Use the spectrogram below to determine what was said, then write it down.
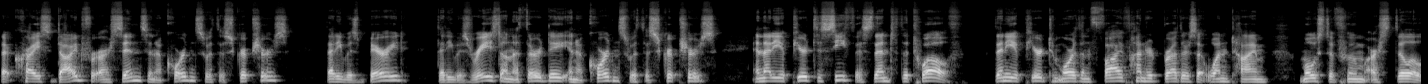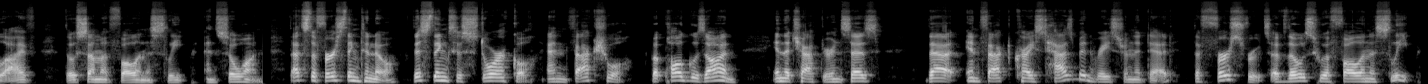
that Christ died for our sins in accordance with the Scriptures, that he was buried, that he was raised on the third day in accordance with the Scriptures, and that he appeared to Cephas, then to the twelve. Then he appeared to more than 500 brothers at one time, most of whom are still alive, though some have fallen asleep, and so on. That's the first thing to know. This thing's historical and factual. But Paul goes on in the chapter and says that, in fact, Christ has been raised from the dead, the firstfruits of those who have fallen asleep.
